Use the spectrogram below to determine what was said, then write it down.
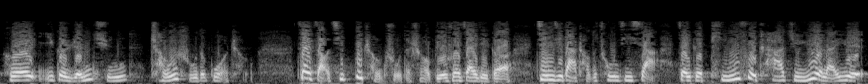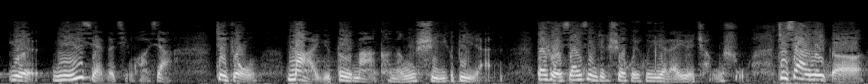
和一个人群成熟的过程。在早期不成熟的时候，比如说在这个经济大潮的冲击下，在一个贫富差距越来越越明显的情况下，这种骂与被骂可能是一个必然。但是我相信这个社会会越来越成熟，就像那个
